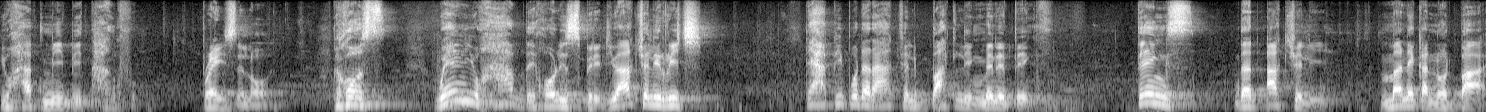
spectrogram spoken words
you help me be thankful. Praise the Lord. Because when you have the Holy Spirit, you actually reach there are people that are actually battling many things. Things that actually money cannot buy.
